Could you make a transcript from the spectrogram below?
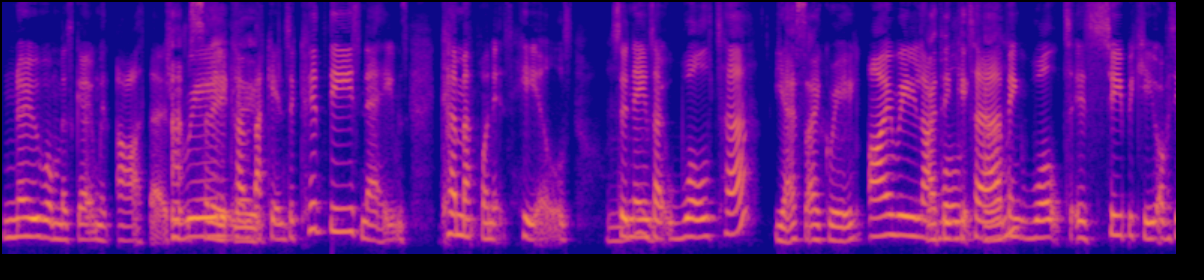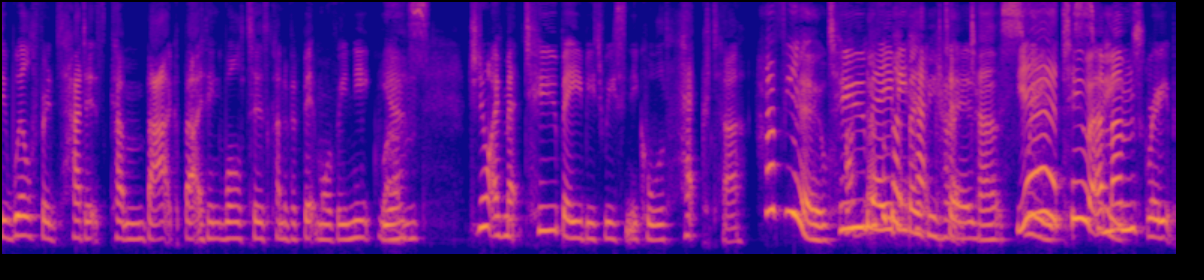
No one was going with Arthur. It's really come back in. So could these names come up on its heels? So Mm. names like Walter. Yes, I agree. I really like I think Walter. it I think Walt is super cute. Obviously, Wilfred's had its come back, but I think Walter's kind of a bit more of a unique one. Yes. Do you know what? I've met two babies recently called Hector. Have you? 2 I've never baby, baby Hectors. Hector. yeah, Sweet, two at a mum's group.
